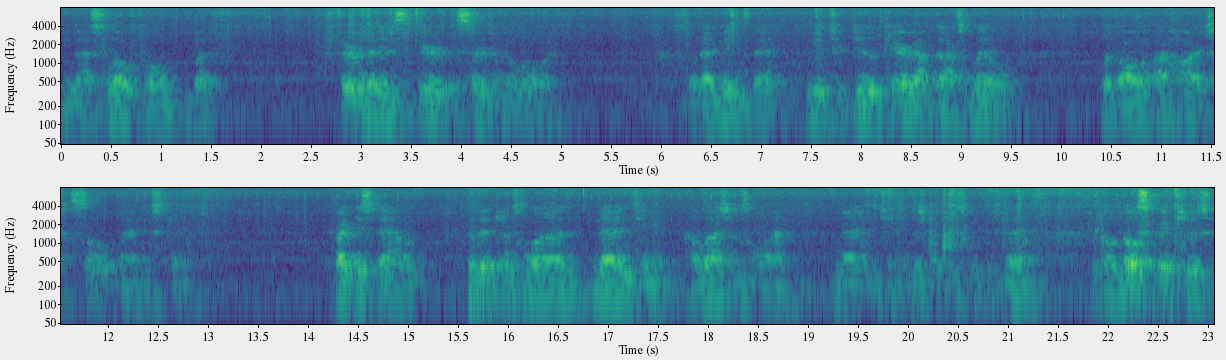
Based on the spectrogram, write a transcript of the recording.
be not slothful, but fervent in spirit is serving the Lord. So that means that we are to do, carry out God's will with all of our hearts, soul, mind, and strength. Write this down. Philippians 1, 9, 10, Colossians 1, 9, 10. Just write these scriptures down. Because those scriptures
